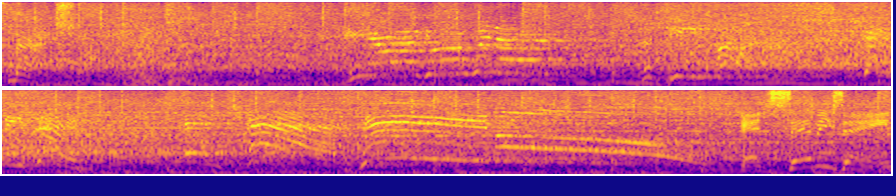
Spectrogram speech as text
This match. Here are your winners, the team of Sami Zayn and Chad Gable. And Sami Zayn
